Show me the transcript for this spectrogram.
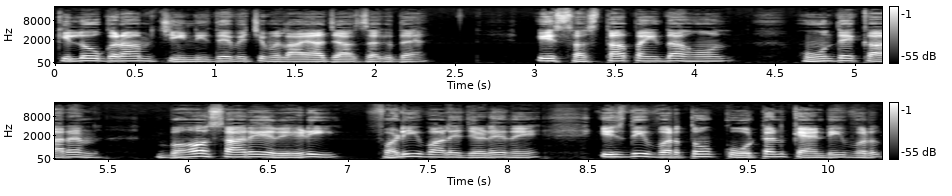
ਕਿਲੋਗ੍ਰਾਮ ਚੀਨੀ ਦੇ ਵਿੱਚ ਮਿਲਾਇਆ ਜਾ ਸਕਦਾ ਹੈ। ਇਹ ਸਸਤਾ ਪੈਂਦਾ ਹੋਣ ਹੋਣ ਦੇ ਕਾਰਨ ਬਹੁਤ ਸਾਰੇ ਰੇੜੀ ਫੜੀ ਵਾਲੇ ਜਿਹੜੇ ਨੇ, ਇਸ ਦੀ ਵਰਤੋਂ ਕੋਟਨ ਕੈਂਡੀ ਵਰ-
